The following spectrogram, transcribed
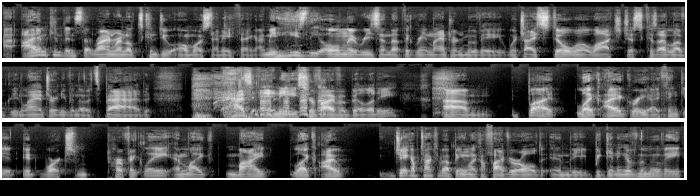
I, I am convinced that Ryan Reynolds can do almost anything. I mean, he's the only reason that the Green Lantern movie, which I still will watch just because I love Green Lantern, even though it's bad, has any survivability. Um, but like, I agree. I think it it works perfectly. And like my like I. Jacob talked about being like a five year old in the beginning of the movie.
